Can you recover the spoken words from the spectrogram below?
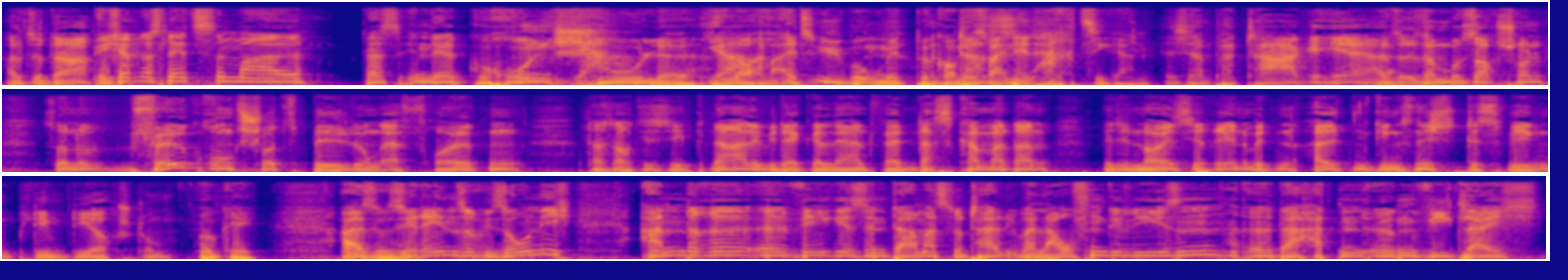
Also da Ich habe das letzte Mal das in der Grundschule Ja, ja. noch als Übung mitbekommen. Das, das- war in den 80ern. Das ist ja ein paar Tage her. Also da muss auch schon so eine Bevölkerungsschutzbildung erfolgen, dass auch die Signale wieder gelernt werden. Das kann man dann mit den neuen Sirenen, mit den alten ging es nicht, deswegen blieben die auch stumm. Okay. Also, Sirenen sowieso nicht. Andere äh, Wege sind damals total überlaufen gewesen. Äh, da hatten irgendwie gleich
